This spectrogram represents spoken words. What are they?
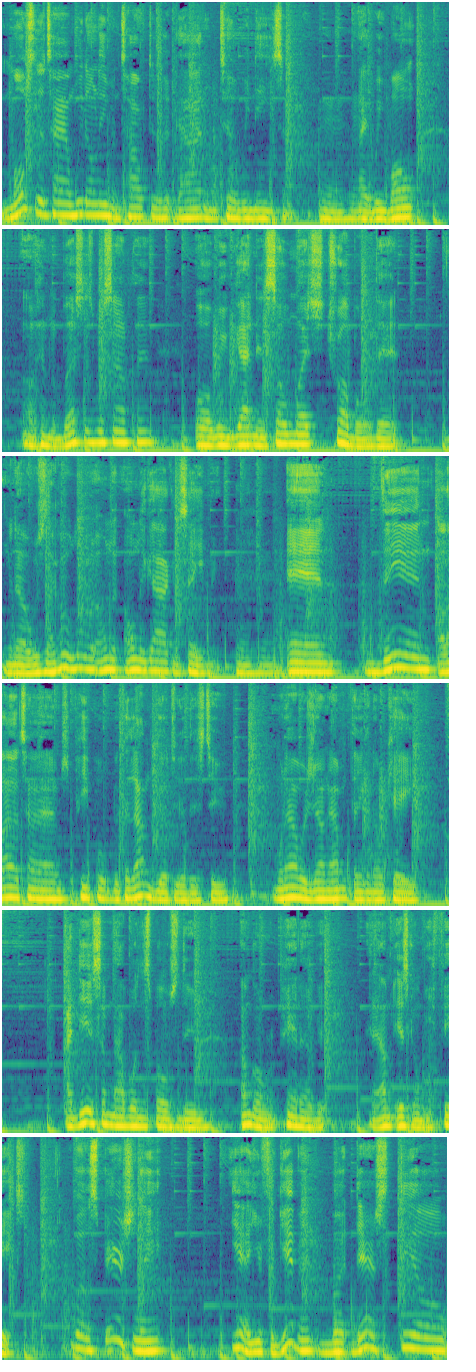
Most of the time, we don't even talk to God until we need something. hmm Like we want uh, Him to bless us with something, or we've gotten in so much trouble that you know it's like, oh Lord, only only God can save me. hmm And then a lot of times people, because I'm guilty of this too. When I was young, I'm thinking, okay, I did something I wasn't supposed to do. I'm going to repent of it, and I'm, it's going to be fixed. Well, spiritually, yeah, you're forgiven, but there's still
